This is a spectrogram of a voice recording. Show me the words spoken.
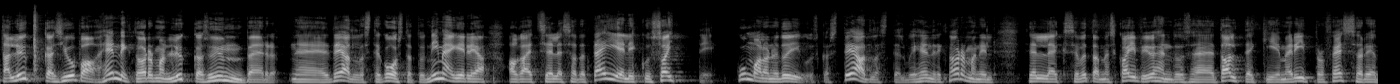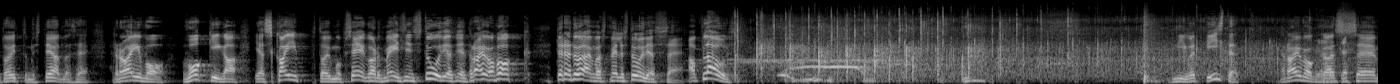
ta lükkas juba, Hendrik Norman lükkas ümber eh, teadlaste koostatud nimekirja, aga et sellest saada täielikku sotti, kummal on nüüd õigus, kas teadlastel või Hendrik Normanil, selleks võtame Skype'i ühenduse TalTechi emeriitprofessori ja toitumisteadlase Raivo Vokiga ja Skype toimub seekord meil siin stuudios, nii et Raivo Vokk, tere tulemast meile stuudiosse, aplaus. nii, võtke istet. Raivo, kas äh,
